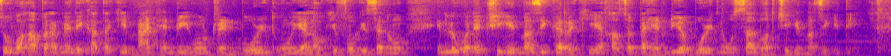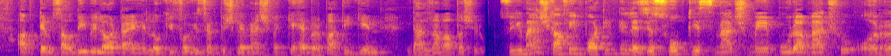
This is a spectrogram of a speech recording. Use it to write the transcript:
सो वहाँ पर हमने देखा था कि मैट हेनरी हो ट्रेंड बोल्ट हो या लॉकी फोगिसन हो इन लोगों ने अच्छी गेंदबाजी कर रखी है खासतौर पर हेनरी और बोल्ट ने उस साल बहुत अच्छी गेंदबाजी की थी। अब टिम सऊदी भी लौट आए हैं लोकी फर्ग्यूसन पिछले मैच में कहर बर्बाती गेंद डालना वापस शुरू। सो so, ये मैच काफ़ी इंपॉर्टेंट है लेट्स जस्ट होप कि इस मैच में पूरा मैच हो और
